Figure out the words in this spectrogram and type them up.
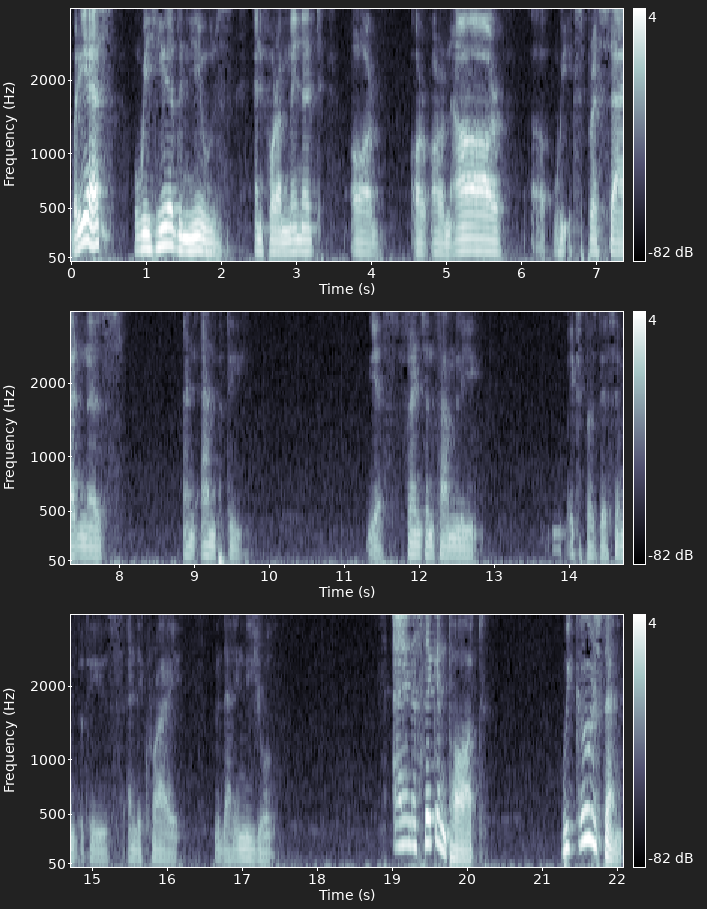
But yes, we hear the news, and for a minute or, or, or an hour, uh, we express sadness and empathy yes, friends and family express their sympathies and they cry with that individual. And in a second thought, we curse them.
